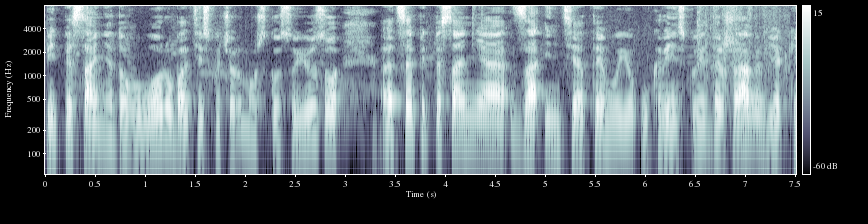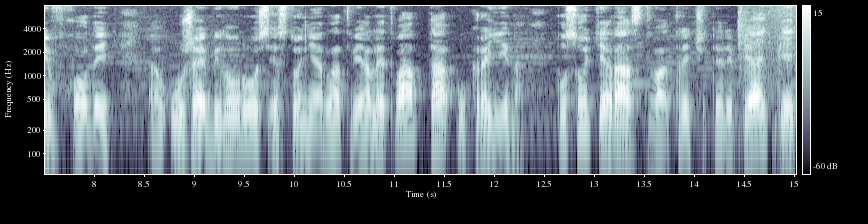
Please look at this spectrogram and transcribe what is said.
Підписання договору Балтійсько-Чорноморського Союзу Е, це підписання за ініціативою Української держави, в який входить е, уже Білорусь, Естонія, Латвія, Литва та Україна. По суті, раз, два, три, чотири, п'ять, п'ять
